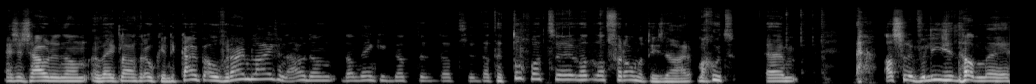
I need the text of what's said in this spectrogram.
En ze zouden dan een week later ook in de Kuip overeind blijven. Nou, dan, dan denk ik dat, dat, dat er toch wat, eh, wat, wat veranderd is daar. Maar goed, ehm, als ze hem verliezen, dan, eh,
